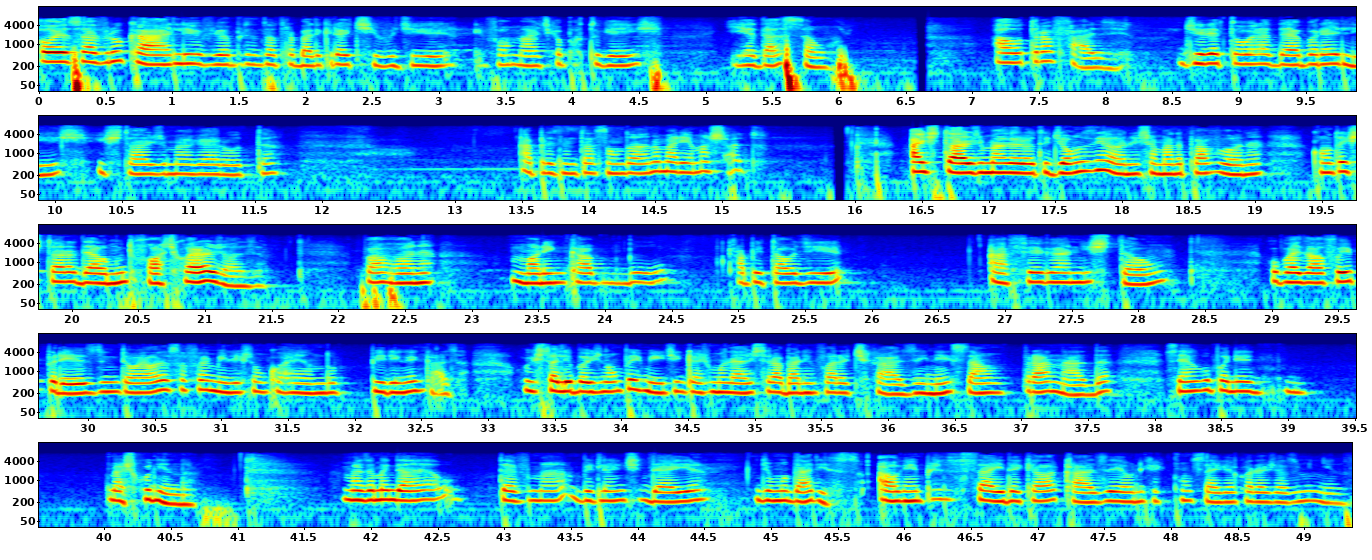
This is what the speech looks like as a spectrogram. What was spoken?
Oi, eu sou a Vru Carli e vim apresentar o trabalho criativo de informática, português e redação. A outra fase. Diretora Débora Elis, história de uma garota. Apresentação da Ana Maria Machado. A história de uma garota de 11 anos chamada Pavana conta a história dela muito forte e corajosa. Pavana mora em Cabul, capital de Afeganistão o pai dela foi preso, então ela e sua família estão correndo perigo em casa. Os talibãs não permitem que as mulheres trabalhem fora de casa e nem saiam para nada sem a companhia masculina. Mas a mãe dela teve uma brilhante ideia de mudar isso. Alguém precisa sair daquela casa e é a única que consegue é a corajosa menina.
